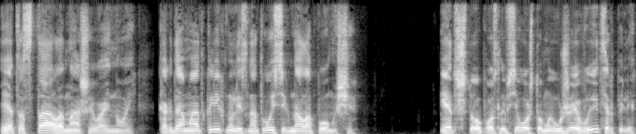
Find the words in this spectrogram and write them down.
«Это стало нашей войной, когда мы откликнулись на твой сигнал о помощи. Это что, после всего, что мы уже вытерпели,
